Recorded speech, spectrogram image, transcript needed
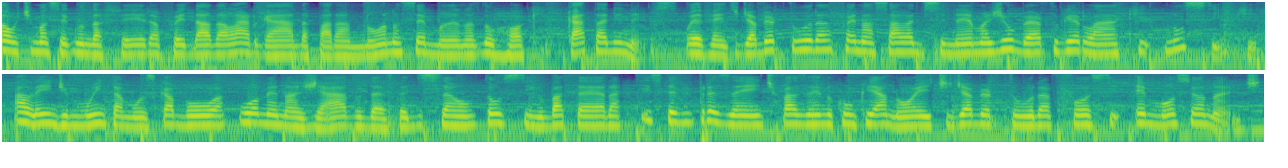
Na última segunda-feira foi dada a largada para a nona semana do rock catarinense. O evento de abertura foi na sala de cinema Gilberto Gerlach, no SIC. Além de muita música boa, o homenageado desta edição, Toucinho Batera, esteve presente, fazendo com que a noite de abertura fosse emocionante.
